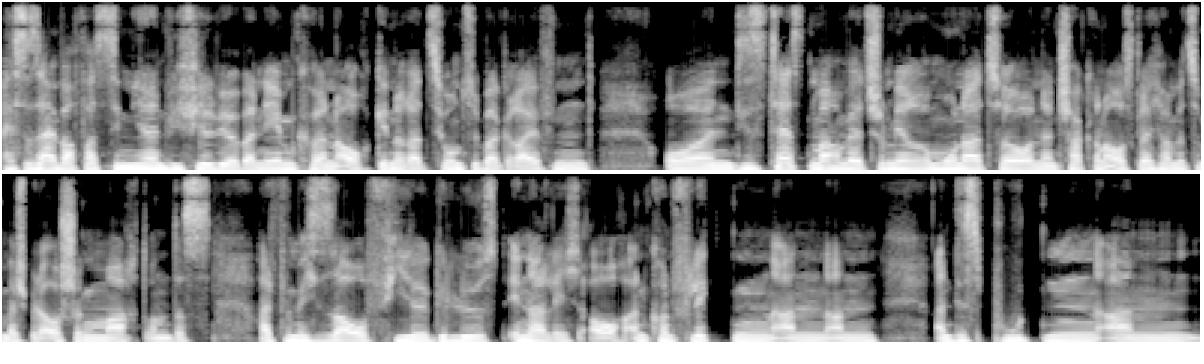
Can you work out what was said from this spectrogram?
es ist einfach faszinierend, wie viel wir übernehmen können, auch generationsübergreifend. Und dieses Test machen wir jetzt schon mehrere Monate und den Chakrenausgleich haben wir zum Beispiel auch schon gemacht. Und das hat für mich sau viel gelöst, innerlich auch an Konflikten, an, an, an Disputen, an,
